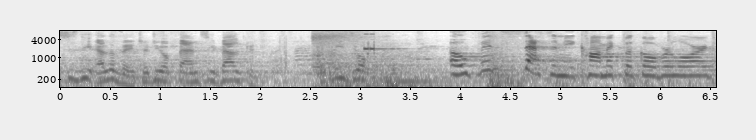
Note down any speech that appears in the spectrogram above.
This is the elevator to your fancy balcony. Leads your... Open sesame, comic book overlords.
